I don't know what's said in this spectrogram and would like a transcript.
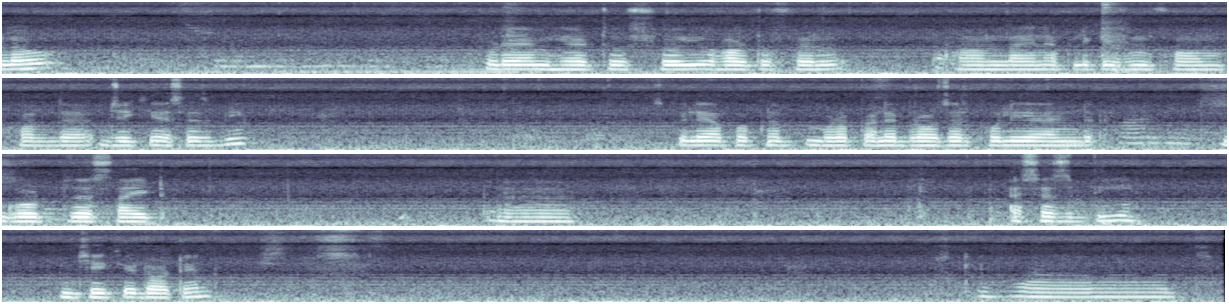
hello today I'm here to show you how to fill online application form for the JKSSB इसके लिए आप अपना पहले ब्राउज़र खोलिए and go to the site S S B J K dot in उसके बाद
